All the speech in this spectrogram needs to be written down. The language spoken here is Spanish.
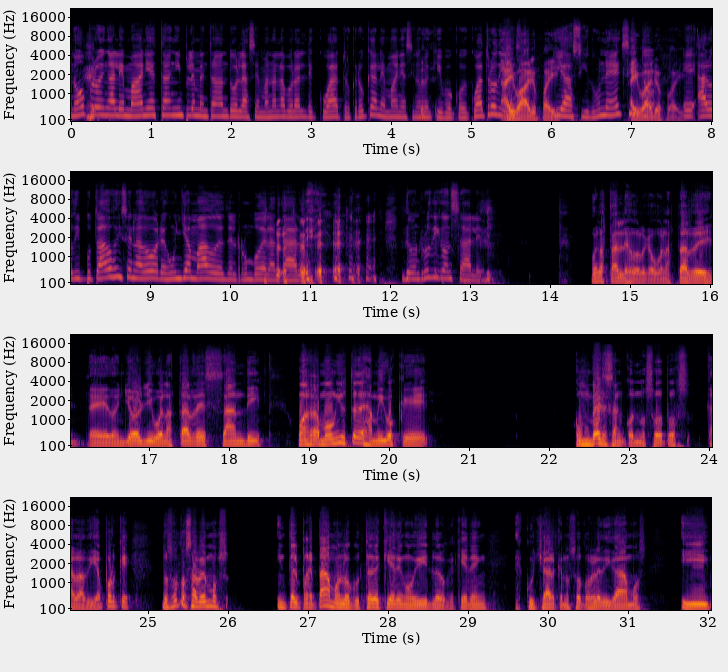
No, pero en Alemania están implementando la semana laboral de cuatro. Creo que Alemania, si no me equivoco, de cuatro días. Hay varios países. Y ha sido un éxito. Hay varios países. Eh, a los diputados y senadores, un llamado desde el rumbo de la tarde. don Rudy González. Buenas tardes, Olga. Buenas tardes, eh, don Giorgi. Buenas tardes, Sandy. Juan Ramón y ustedes, amigos que conversan con nosotros cada día, porque nosotros sabemos, interpretamos lo que ustedes quieren oír, de lo que quieren escuchar que nosotros le digamos y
